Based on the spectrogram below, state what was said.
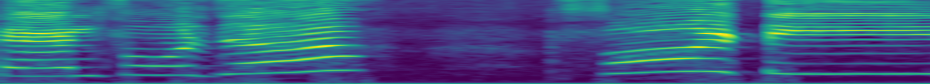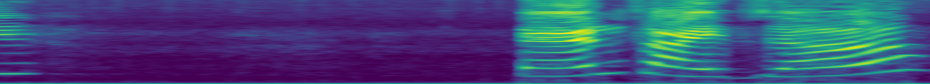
10 fours are 40. 10 fives are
